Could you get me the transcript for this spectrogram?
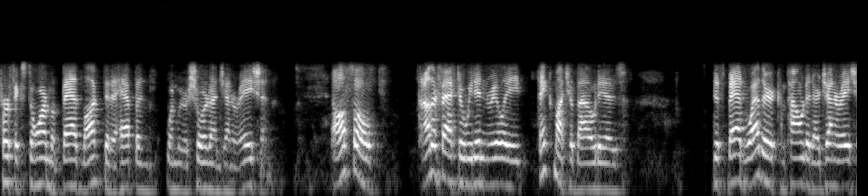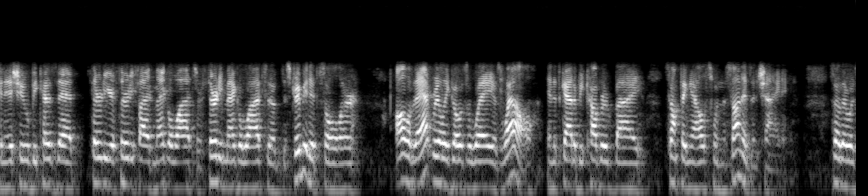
perfect storm of bad luck that it happened when we were short on generation. Also, another factor we didn't really think much about is this bad weather compounded our generation issue because that 30 or 35 megawatts or 30 megawatts of distributed solar, all of that really goes away as well, and it's got to be covered by something else when the sun isn't shining. So there was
